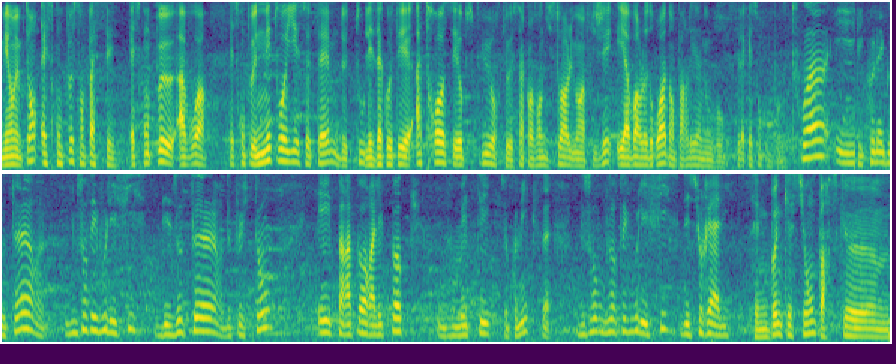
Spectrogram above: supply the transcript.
mais en même temps, est-ce qu'on peut s'en passer? Est-ce qu'on peut avoir est-ce qu'on peut nettoyer ce thème de tous les à côté atroces et obscurs que 50 ans d'histoire lui ont infligés et avoir le droit d'en parler à nouveau? C'est la question qu'on pose. Toi et tes collègues auteurs, vous sentez-vous les fils des auteurs de feuilletons? Et par rapport à l'époque où vous mettez ce comics, vous, vous sentez-vous les fils des surréalistes? C'est une bonne question parce que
